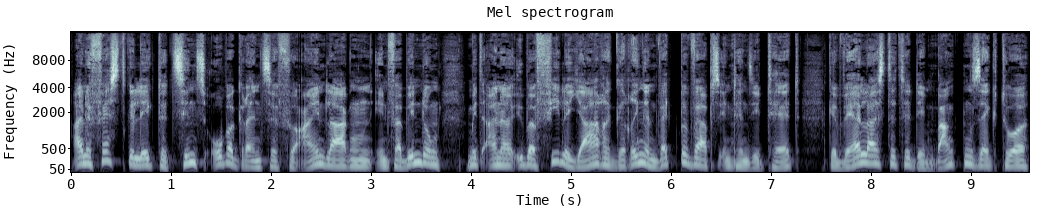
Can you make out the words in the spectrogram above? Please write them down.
Eine festgelegte Zinsobergrenze für Einlagen in Verbindung mit einer über viele Jahre geringen Wettbewerbsintensität gewährleistete dem Bankensektor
